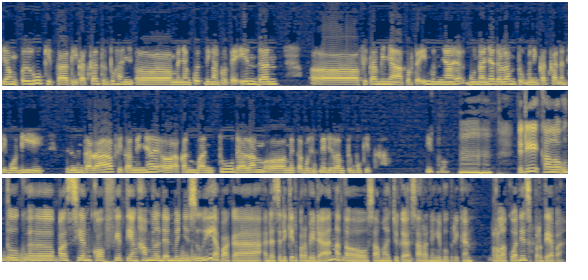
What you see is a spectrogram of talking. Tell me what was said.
yang perlu kita tingkatkan tentu hanya uh, menyangkut dengan protein dan uh, vitaminnya. Protein gunanya gunanya adalah untuk meningkatkan antibodi. Sementara vitaminnya uh, akan membantu dalam uh, metabolisme di dalam tubuh kita gitu. Mm-hmm. Jadi kalau untuk uh, pasien COVID yang hamil dan menyusui, apakah ada sedikit perbedaan atau sama juga saran yang ibu berikan? Perlakuannya seperti apa?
